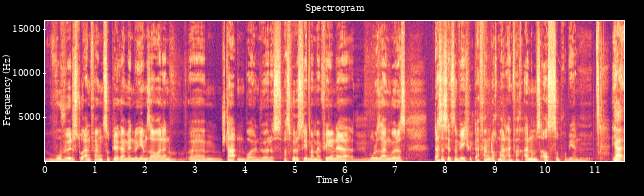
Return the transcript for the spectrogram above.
wo würdest du anfangen zu pilgern, wenn du hier im Sauerland ähm, starten wollen würdest? Was würdest du jemandem empfehlen, der, wo du sagen würdest, das ist jetzt ein Weg, da fang doch mal einfach an, um es auszuprobieren. Ja,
